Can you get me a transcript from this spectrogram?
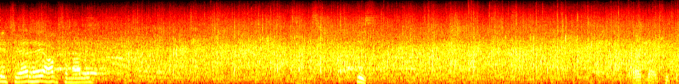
आपके चेयर है आप संभालें प्लीज़ बहुत बहुत शुक्रिया।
